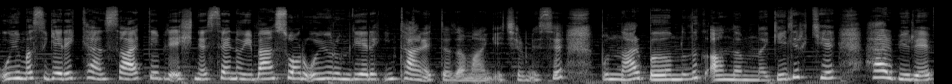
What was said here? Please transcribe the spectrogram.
uyuması gereken saatte bile eşine sen uyu ben sonra uyurum diyerek internette zaman geçirmesi bunlar bağımlılık anlamına gelir ki her biri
